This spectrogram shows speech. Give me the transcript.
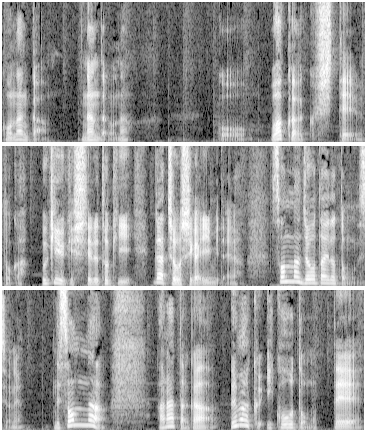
こう、なんか、なんだろうな。こう、ワクワクしてるとか、ウキウキしてる時が調子がいいみたいな、そんな状態だと思うんですよね。で、そんな、あなたがうまくいこうと思って、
